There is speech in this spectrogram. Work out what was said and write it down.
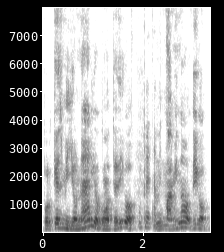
porque es millonario, como te digo. Completamente. A mí no, digo,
